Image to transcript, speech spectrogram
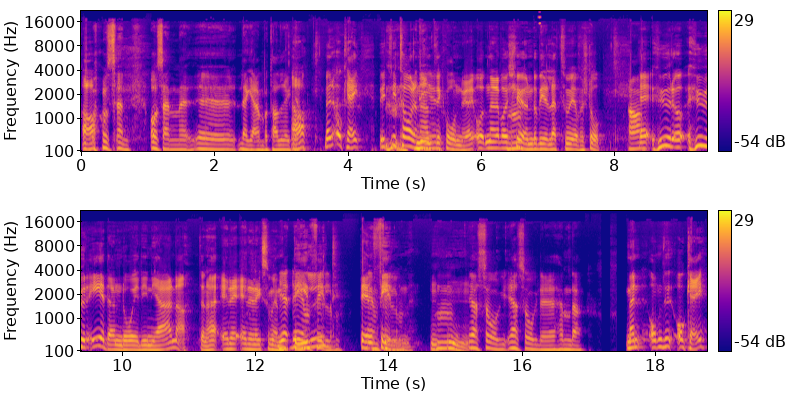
Ja. och sen, och sen eh, lägga den på tallriken. Ja, men okej. Vi, vi tar den här Det- entrecôten nu. Och när det var kön, då blir det lätt för mig att förstå. Ja. Eh, hur, hur är den då i din hjärna? Den här, är, det, är det liksom en Ja, det är en bild? film. Det är en, film. Mhm. Mm, jag, såg, jag såg det hända. Men om du, okej,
